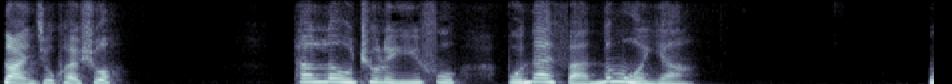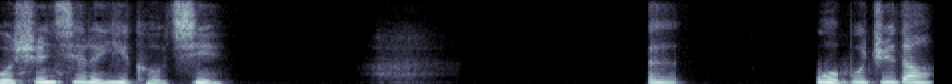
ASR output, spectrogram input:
那你就快说！他露出了一副不耐烦的模样。我深吸了一口气。嗯，我不知道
